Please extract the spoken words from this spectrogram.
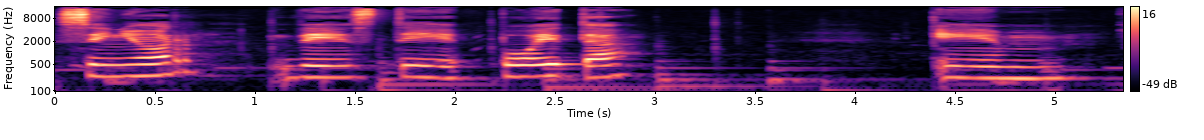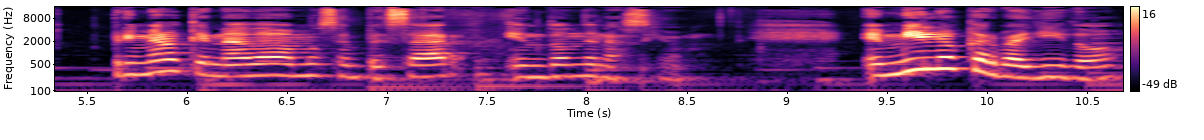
señor, de este poeta. Em, primero que nada vamos a empezar en dónde nació. Emilio Carballido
